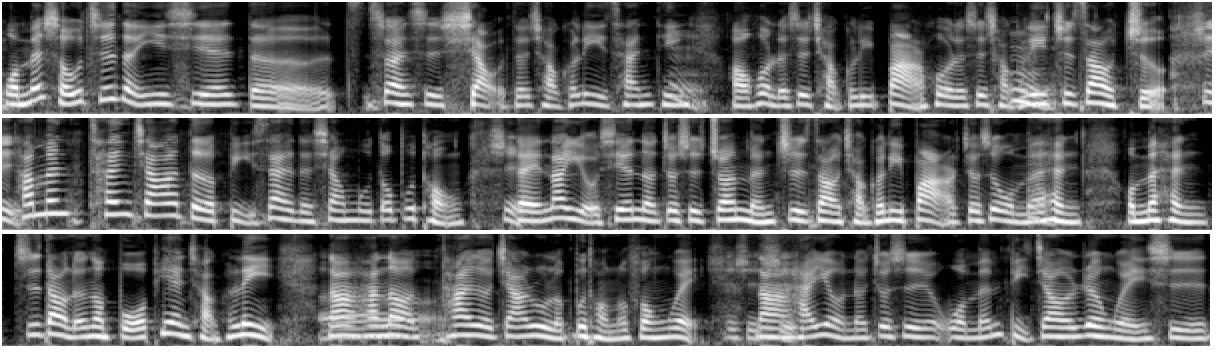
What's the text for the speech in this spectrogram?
我们熟知的一些的算是小的巧克力餐厅，好，或者是巧克力 bar，或者是巧克力制造者，是他们参加的比赛的项目都不同。是对，那有些呢就是专门制造巧克力 bar，就是我们很我们很知道的那种薄片巧克力，那它呢，它又加入了不同的风味。那还有。呢，就是我们比较认为是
